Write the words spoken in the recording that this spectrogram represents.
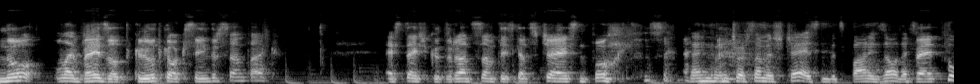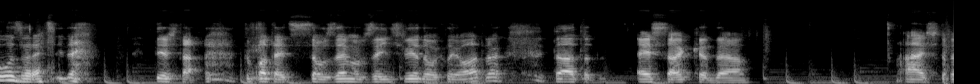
Nu, lai beidzot kļūtu kaut kas interesantāks. Es teikšu, ka Durants sametīs kaut kādus 40 punktus. Nē, nu, viņš var samest 40, bet Spānija zaudēs. Bet Uzvarēs. Tieši tā, tu pateici savu zemapziņas viedokli jau ātrāk. Tā tad es saku, ka uh, ASV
